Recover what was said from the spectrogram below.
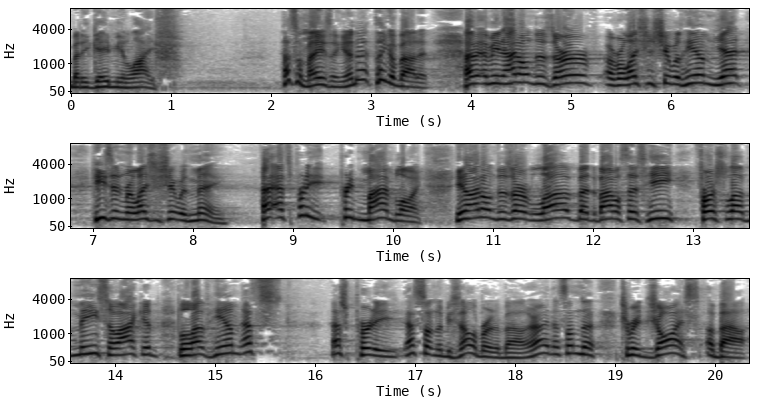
but he gave me life. That's amazing, isn't it? Think about it. I mean, I don't deserve a relationship with him, yet he's in relationship with me. That's pretty, pretty mind blowing. You know, I don't deserve love, but the Bible says He first loved me so I could love Him. That's, that's pretty, that's something to be celebrated about, all right? That's something to, to rejoice about,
